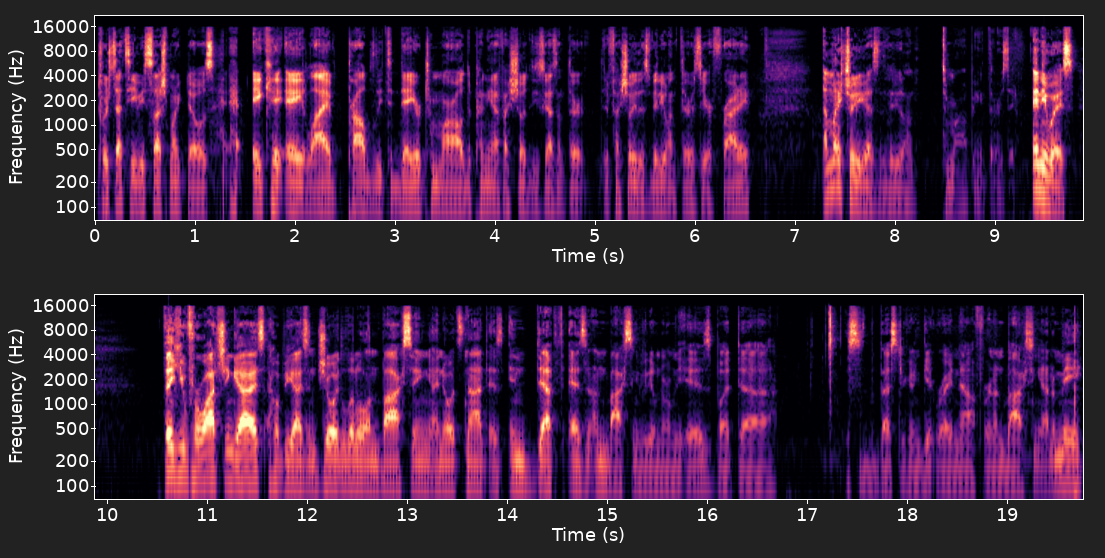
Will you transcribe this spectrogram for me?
Twitch.tv slash Mike Dohz, aka live probably today or tomorrow, depending on if I show these guys on thir- if I show you this video on Thursday or Friday. I might show you guys the video on tomorrow being Thursday. Anyways, thank you for watching, guys. I hope you guys enjoyed the little unboxing. I know it's not as in depth as an unboxing video normally is, but uh, this is the best you're gonna get right now for an unboxing out of me.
